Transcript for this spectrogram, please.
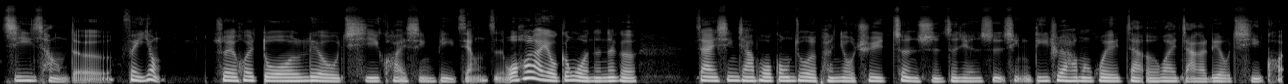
机场的费用，所以会多六七块新币这样子。我后来有跟我的那个在新加坡工作的朋友去证实这件事情，的确他们会再额外加个六七块，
